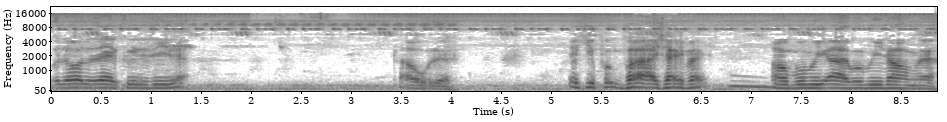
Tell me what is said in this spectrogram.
บ่รอดได้คืนนี้แล้วเท่าเลยจะคิดพึ่งพาใช้ไปเอาบ่มีอายบ่มีน้องนะ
